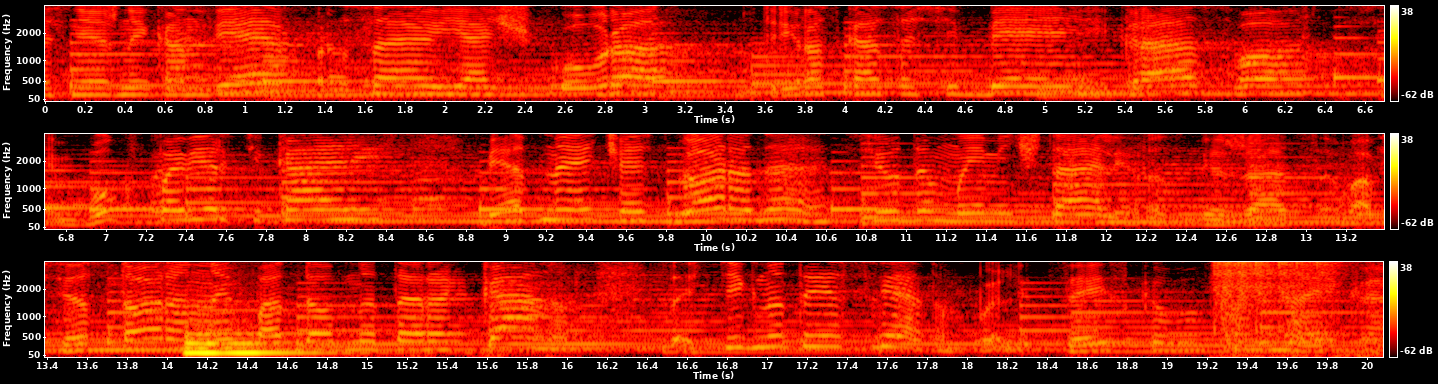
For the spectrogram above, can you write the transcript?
Белоснежный конверт бросаю ящику в рот. Внутри рассказ о себе и кроссворд Семь букв по вертикали Бедная часть города. Отсюда мы мечтали разбежаться во все стороны Подобно тараканам Застигнутые светом полицейского фонарика.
